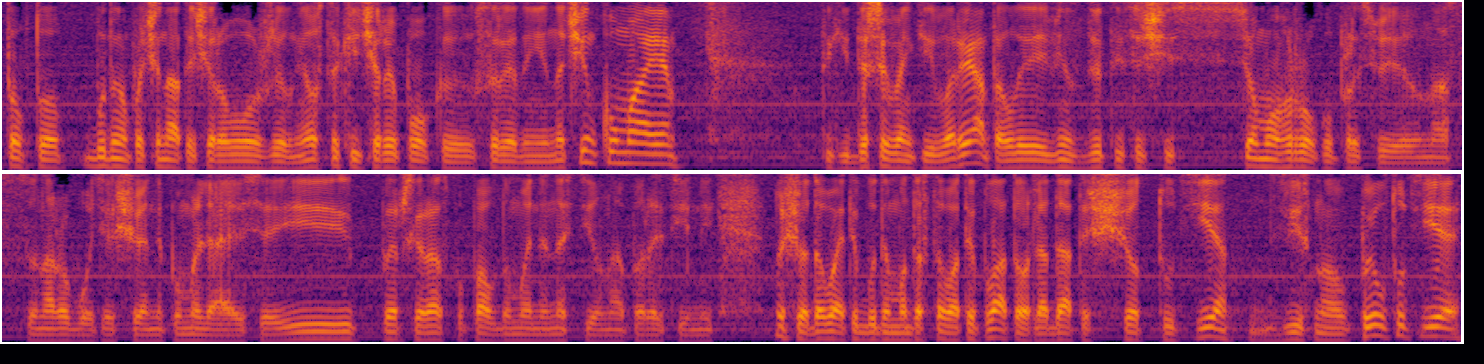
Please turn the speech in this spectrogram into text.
Тобто будемо починати чергового живлення. Ось такий черепок всередині начинку має. Такий дешевенький варіант, але він з 2007 року працює у нас на роботі, якщо я не помиляюся. І перший раз попав до мене на стіл на операційний. Ну що, давайте будемо доставати плату, оглядати, що тут є. Звісно, пил тут є.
